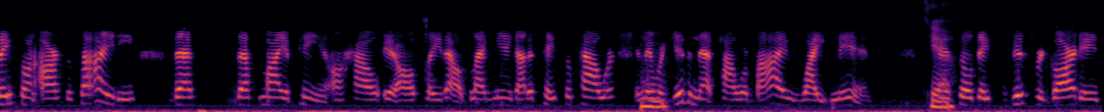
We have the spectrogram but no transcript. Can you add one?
based on our society, that's that's my opinion on how it all played out. Black men got a taste of power, and they were mm-hmm. given that power by white men. Yeah. And so they disregarded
